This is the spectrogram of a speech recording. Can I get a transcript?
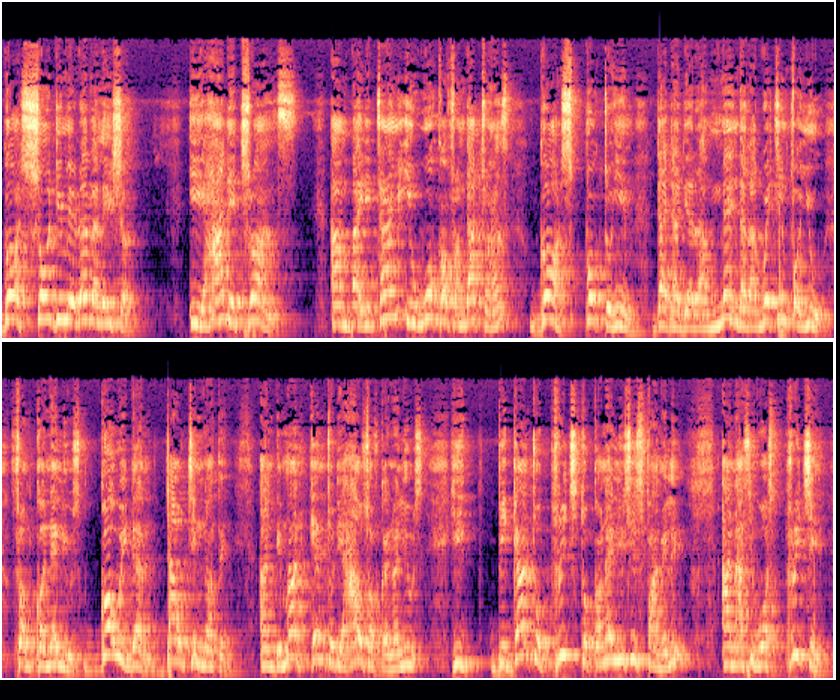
God showed him a revelation. He had a trance. And by the time he woke up from that trance, God spoke to him that, that there are men that are waiting for you from Cornelius. Go with them, doubting nothing. And the man came to the house of Cornelius. He began to preach to Cornelius's family. And as he was preaching,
